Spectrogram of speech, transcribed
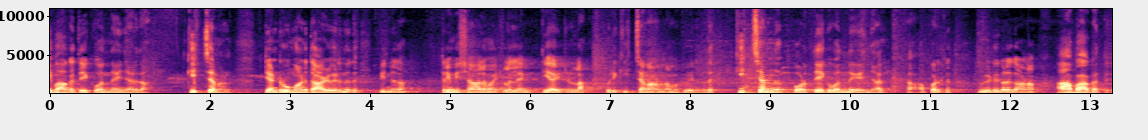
ഈ ഭാഗത്തേക്ക് വന്നു കഴിഞ്ഞാൽ ഇതാ കിച്ചണാണ് രണ്ട് റൂമാണ് താഴെ വരുന്നത്. പിന്നെ ഇത്രയും വിശാലമായിട്ടുള്ള ലെങ്തി ആയിട്ടുള്ള ഒരു കിച്ചണാണ് നമുക്ക് വരുന്നത്. കിച്ചണിന്ന് പുറത്തേക്ക് വന്നു കഴിഞ്ഞാൽ അപ്പുറത്ത് വീടുകൾ കാണാം. ആ ഭാഗത്ത്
